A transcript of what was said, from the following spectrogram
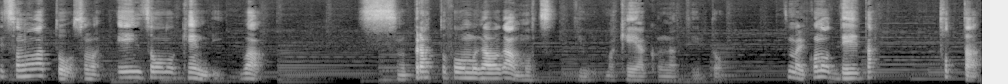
でその後その映像の権利はそのプラットフォーム側が持つっていう、まあ、契約になっていると。つまりこのデータ、取った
